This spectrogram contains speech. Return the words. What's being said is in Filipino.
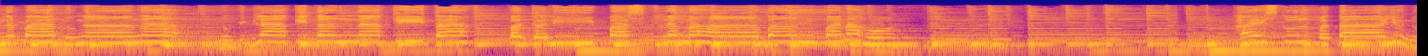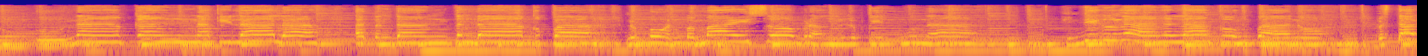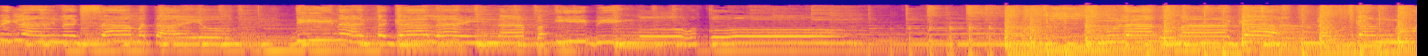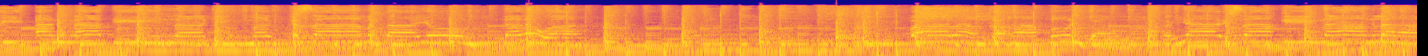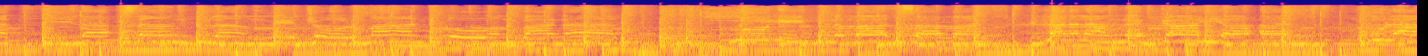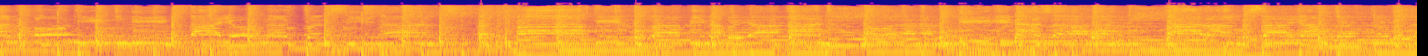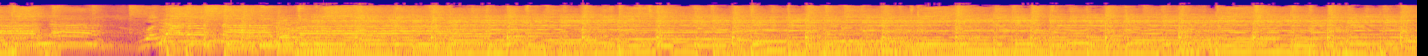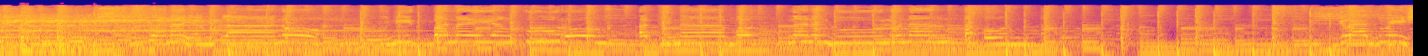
Napatunganga Nung bigla kitang nakita Pagkalipas ng mahabang panahon. High school pa tayo nung una kang nakilala At tandang-tanda ko pa Noon pa may sobrang lupit mo na. Hindi ko lang alam kung paano Basta biglang nagsama tayo. Di nagtagal ay napaibig mo ako.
